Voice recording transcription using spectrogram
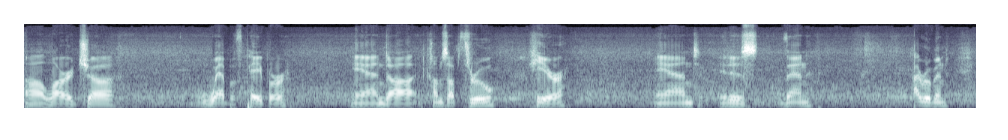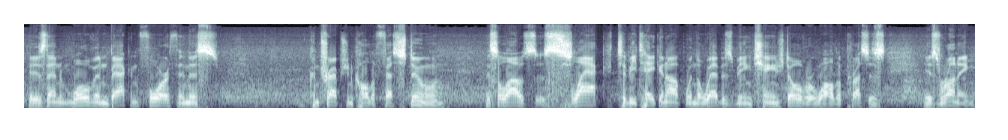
a large uh, web of paper, and uh, it comes up through here, and it is then, hi Ruben, it is then woven back and forth in this contraption called a festoon. This allows slack to be taken up when the web is being changed over while the press is, is running.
